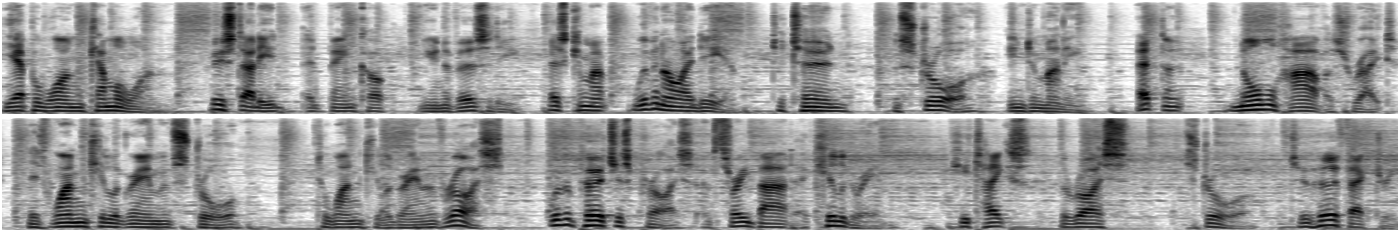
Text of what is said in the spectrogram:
Yapawan Kamalwan, who studied at Bangkok University, has come up with an idea to turn the straw into money. At the normal harvest rate, there's one kilogram of straw to one kilogram of rice. With a purchase price of three baht a kilogram, she takes the rice straw to her factory,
